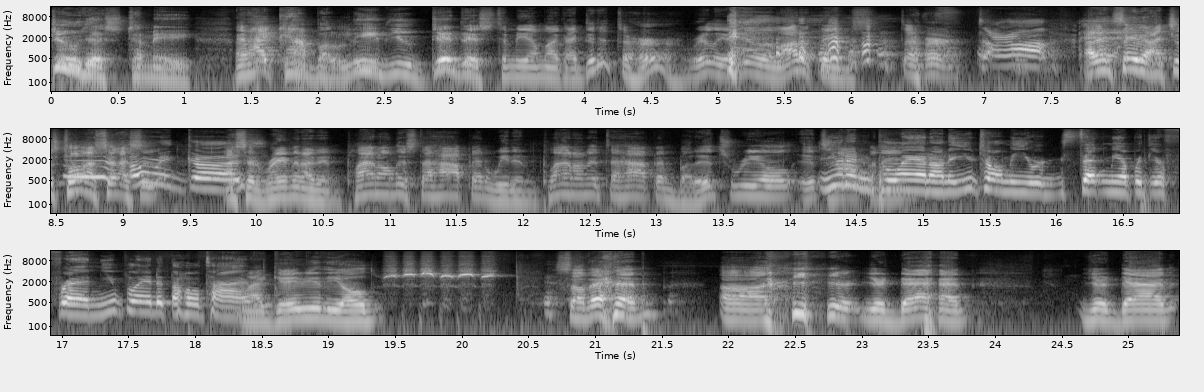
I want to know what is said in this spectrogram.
do this to me? And I can't believe you did this to me." I'm like, "I did it to her. Really, I did a lot of things to her." Stop. I didn't say that. I just told. I said, "I said, Oh my gosh. I said, Raymond, I didn't plan on this to happen. We didn't plan on it to happen, but it's real. It's You happening." didn't plan on it. You told me you were setting me up with your friend. You planned it the whole time. And I gave you the old. So then, uh, your your dad, your dad.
